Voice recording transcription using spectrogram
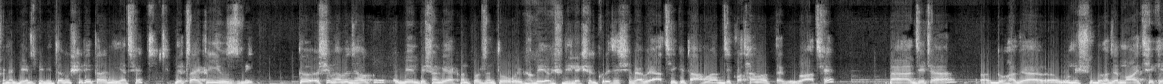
সনে বিএনপি নিত এবং সেটাই তারা নিয়েছে। They try to use me তো সেভাবে যাই বিএনপির সঙ্গে এখন পর্যন্ত ওইভাবেই আমি শুধু ইলেকশন করেছি, সেভাবে আছি, কিন্তু আমার যে কথাবার্তাগুলো আছে যেটা দু হাজার উনিশশো দু হাজার নয় থেকে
